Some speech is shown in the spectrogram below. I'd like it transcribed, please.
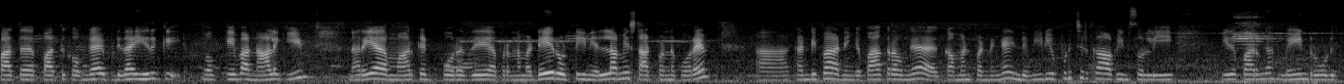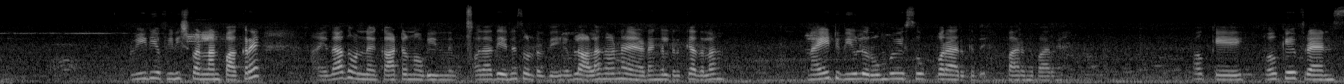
பார்த்து பார்த்துக்கோங்க. இப்படி தான் இருக்குது ஓகேவா நாளைக்கு நிறைய மார்க்கெட் போகிறது அப்புறம் நம்ம டே ரொட்டீன் எல்லாமே ஸ்டார்ட் பண்ண போகிறேன் கண்டிப்பாக நீங்கள் பார்க்குறவங்க கமெண்ட் பண்ணுங்கள் இந்த வீடியோ பிடிச்சிருக்கா அப்படின்னு சொல்லி இது பாருங்கள் மெயின் ரோடு வீடியோ ஃபினிஷ் பண்ணலான்னு பார்க்குறேன் ஏதாவது ஒன்று காட்டணும் அப்படின்னு அதாவது என்ன சொல்கிறது எவ்வளோ அழகான இடங்கள் இருக்குது அதெல்லாம் நைட் வியூவில் ரொம்பவே சூப்பராக இருக்குது. பாருங்கள் பாருங்கள் okay okay friends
